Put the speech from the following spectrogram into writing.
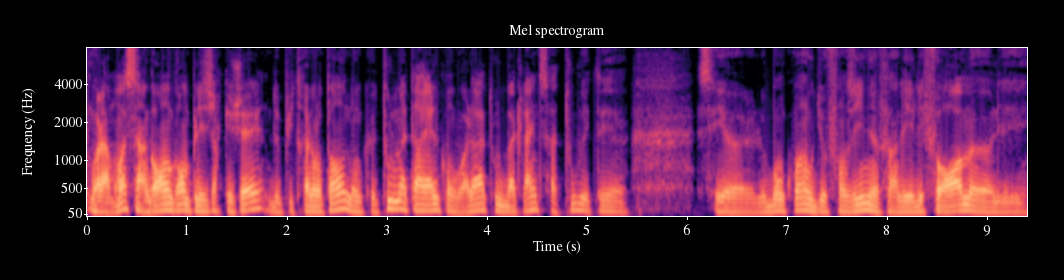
Voilà, moi c'est un grand grand plaisir que j'ai depuis très longtemps. Donc euh, tout le matériel qu'on voit là, tout le backline, ça a tout été. c'est le Bon Coin, Audiofanzine, enfin les, les forums, les,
